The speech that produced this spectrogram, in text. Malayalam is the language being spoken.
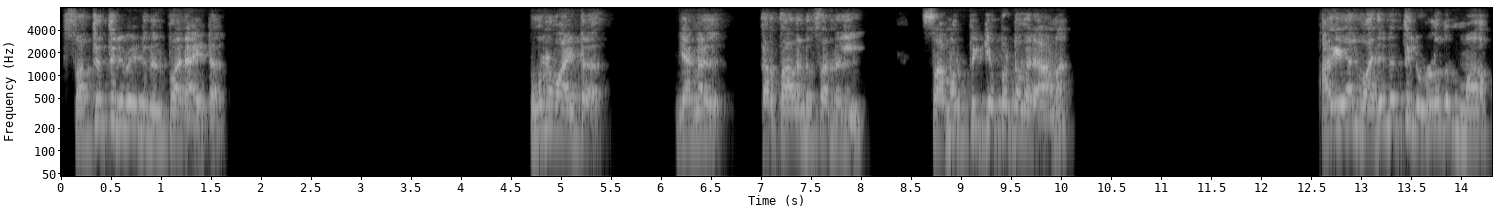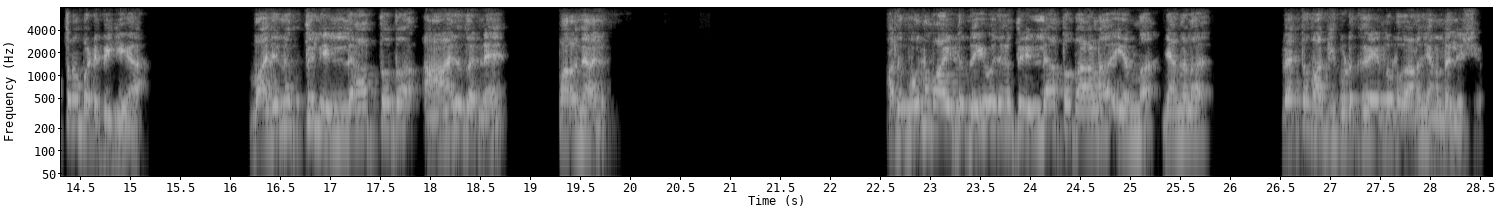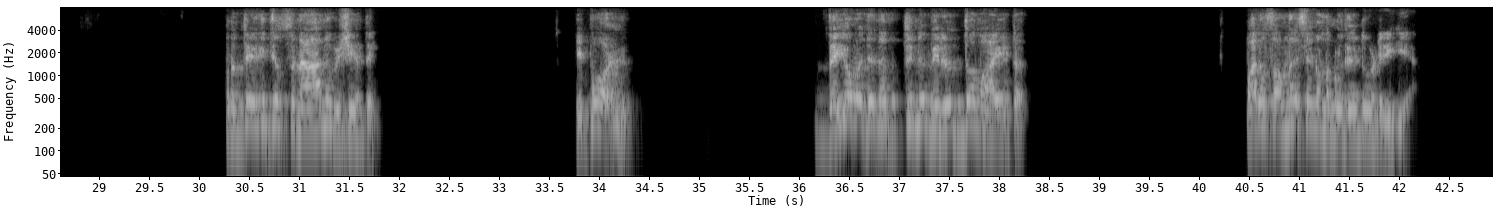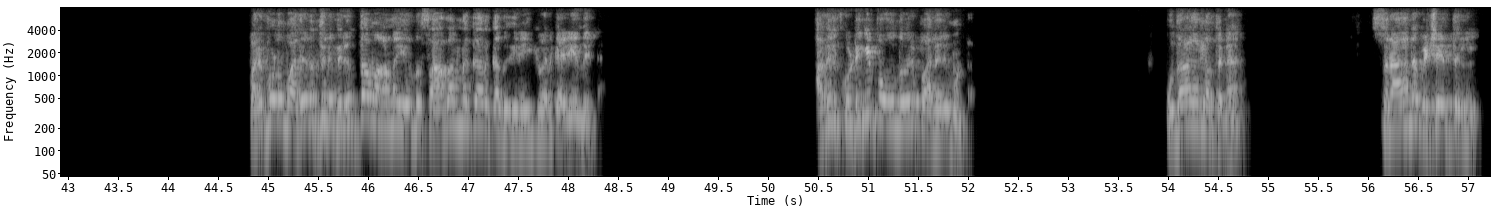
സത്യത്തിനു വേണ്ടി നിൽപ്പാനായിട്ട് പൂർണമായിട്ട് ഞങ്ങൾ കർത്താവിന്റെ സന്നിധിയിൽ സമർപ്പിക്കപ്പെട്ടവരാണ്. ആകയാൽ വചനത്തിലുള്ളത് മാത്രം പഠിപ്പിക്കുക. വചനത്തിൽ ഇല്ലാത്തത് ആര് തന്നെ പറഞ്ഞാലും. അത് പൂർണമായിട്ട് ദൈവവചനത്തിൽ ഇല്ലാത്തതാണ് എന്ന് ഞങ്ങൾ വ്യക്തമാക്കി കൊടുക്കുക എന്നുള്ളതാണ് ഞങ്ങളുടെ ലക്ഷ്യം. പ്രത്യേകിച്ച് സ്നാന വിഷയത്തിൽ. ഇപ്പോൾ ദൈവവചനത്തിന് വിരുദ്ധമായിട്ട് പല സന്ദേശങ്ങൾ നമ്മൾ കേട്ടുകൊണ്ടിരിക്കുക പലപ്പോഴും വചനത്തിന് വിരുദ്ധമാണ് എന്ന് സാധാരണക്കാർക്ക് അത് ഗ്രഹിക്കുവാൻ കഴിയുന്നില്ല. അതിൽ കുടുങ്ങിപ്പോകുന്നവർ പലരുമുണ്ട്. ഉദാഹരണത്തിന് സ്നാന വിഷയത്തിൽ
